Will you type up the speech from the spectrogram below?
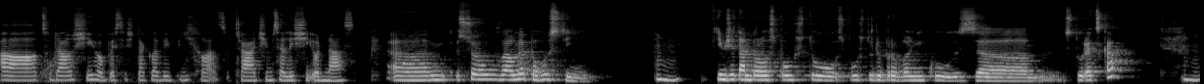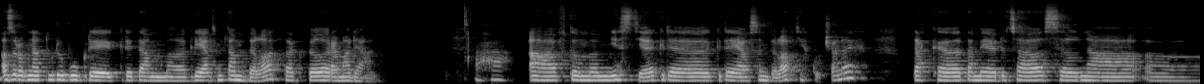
a co dalšího by si takhle vypíchla, co třeba čím se liší od nás? Um, jsou velmi pohostinní. Mhm. Tím, že tam bylo spoustu, spoustu dobrovolníků z, z Turecka Mhm. a zrovna tu dobu, kdy, kdy, tam, kdy já jsem tam byla, tak byl Ramadán. Aha. A v tom městě, kde, kde já jsem byla, v těch Kočanech, tak eh, tam je docela silná uh,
